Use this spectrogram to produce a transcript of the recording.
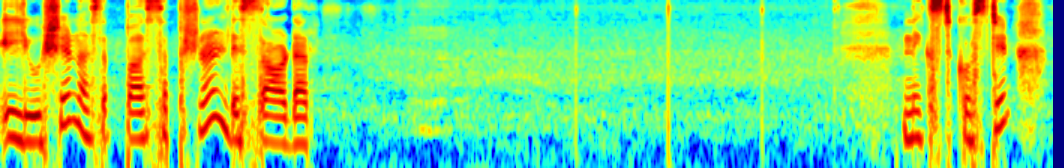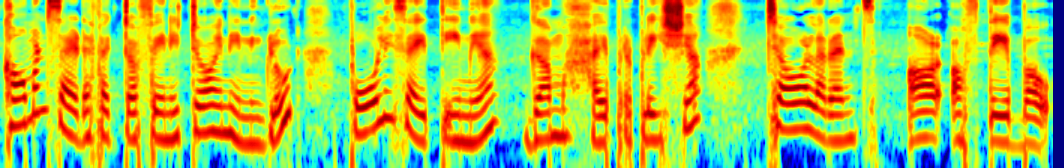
Illusion is a perceptual disorder. Next question. Common side effect of phenytoin include polycythemia, gum hyperplasia, tolerance, all of the above.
